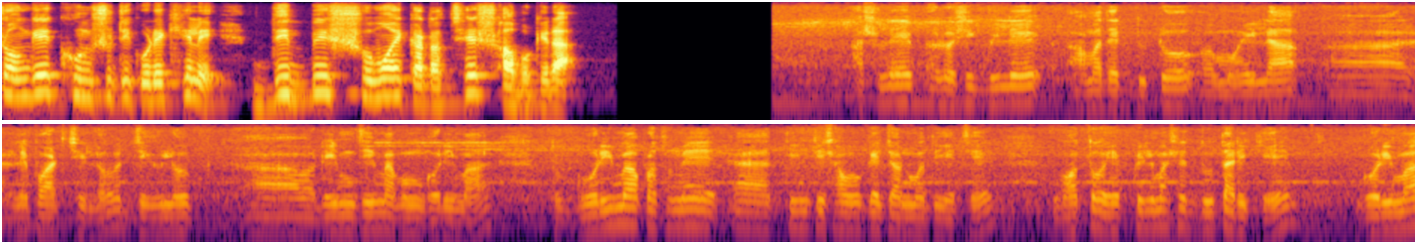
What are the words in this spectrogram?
সঙ্গে খুনসুটি করে খেলে দিব্যি সময় কাটাচ্ছে শাবকেরা। আসলে রসিক বিলে আমাদের দুটো মহিলা লেপার্ড ছিল, যেগুলো রিমঝিম এবং গরিমা। তো গরিমা প্রথমে তিনটি শাবকের জন্ম দিয়েছে। গত এপ্রিল মাসের দু তারিখে গরিমা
